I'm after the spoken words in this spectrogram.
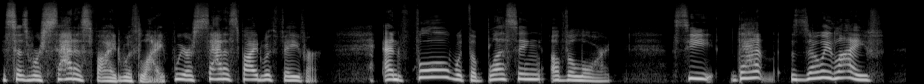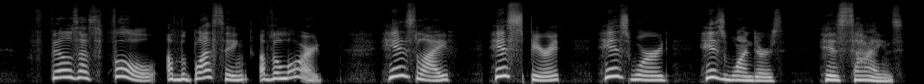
it says, We're satisfied with life. We are satisfied with favor and full with the blessing of the Lord. See, that Zoe life fills us full of the blessing of the Lord. His life, His Spirit, His Word, His wonders, His signs.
